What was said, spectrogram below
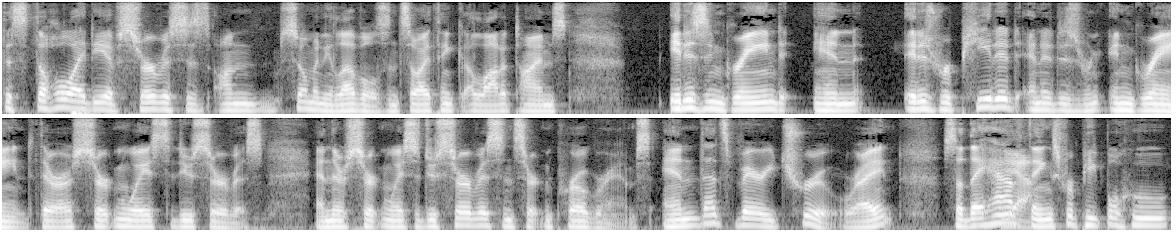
this the whole idea of service is on so many levels and so i think a lot of times it is ingrained in it is repeated and it is ingrained. There are certain ways to do service and there's certain ways to do service in certain programs and that's very true right? So they have Yeah. things for people who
